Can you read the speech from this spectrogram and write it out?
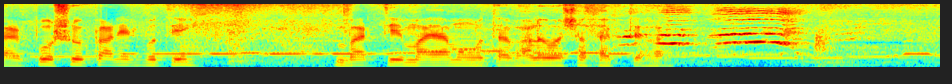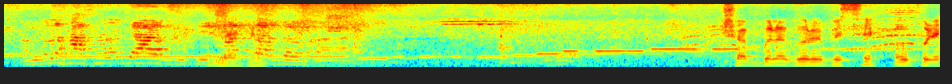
আর পশু প্রাণীর প্রতি বাড়তি মায়া, মমতা, ভালোবাসা থাকতে হয়। সবগুলো গরুর পিছে উপরে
